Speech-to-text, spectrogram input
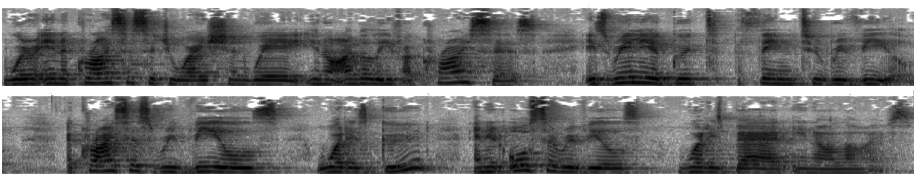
we're in a crisis situation where, you know, I believe a crisis is really a good thing to reveal. A crisis reveals what is good and it also reveals what is bad in our lives.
